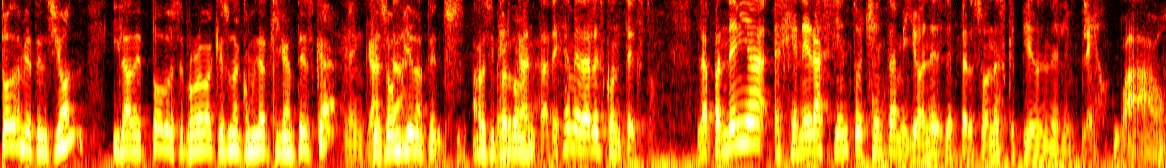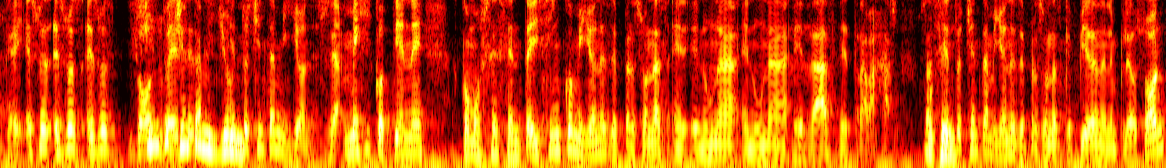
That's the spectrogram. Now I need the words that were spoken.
toda mi atención y la de todo este programa, que es una comunidad gigantesca, Me que son bien atentos. Ahora sí, Me perdón. encanta. Déjenme darles contexto. La pandemia genera 180 millones de personas que pierden el empleo. Wow. ¿ok? Eso, es, eso, es, eso es dos 180 veces. millones. 180 millones. O sea, México tiene como 65 millones de personas en, en una, en una edad de trabajar. O sea, Ok. 180 millones de personas que pierden el empleo son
